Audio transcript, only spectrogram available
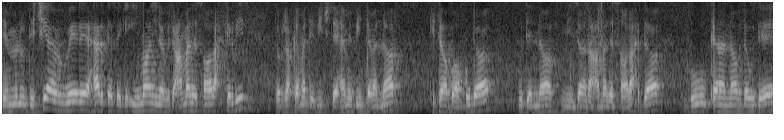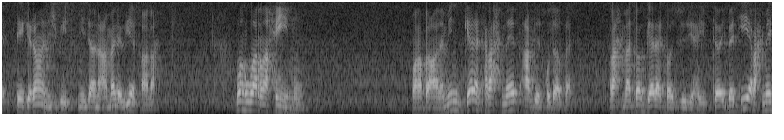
ده مروف ده ويره هر کسی که ایمان اینا بیت عمل صالح کر بید در رجا قيامته ویچ ده همه بین تغناف کتاب خدا و ده ناف میزان عمل صالح ده بو كان ناف ده و ده بگرانش بید میزان عمل ویه صالح. وهو الرحيم ورب العالمين قالك رحمة عبد الخدا بد. رحمك قالك زوري هاي تايبتي رحمة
